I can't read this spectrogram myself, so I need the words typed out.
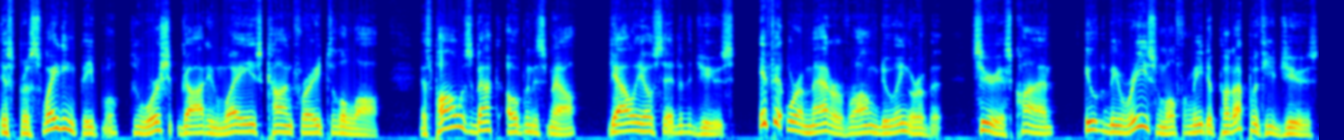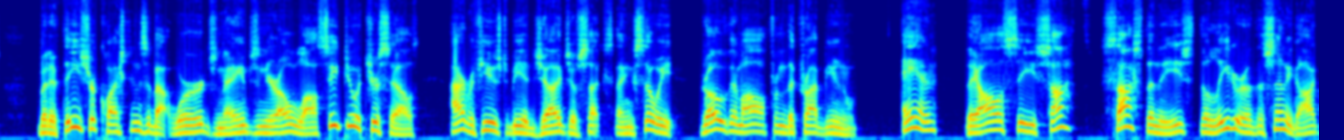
is persuading people to worship God in ways contrary to the law. As Paul was about to open his mouth, Gallio said to the Jews, if it were a matter of wrongdoing or of a serious crime, it would be reasonable for me to put up with you Jews. But if these are questions about words, names, and your own law, see to it yourselves. I refuse to be a judge of such things. So he drove them all from the tribunal. And they all seized Sosthenes, the leader of the synagogue,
